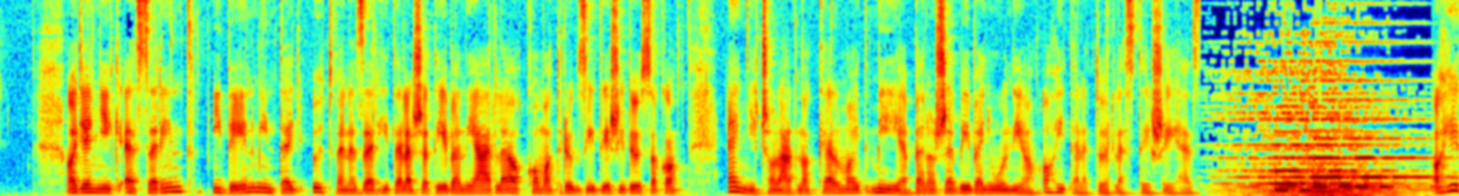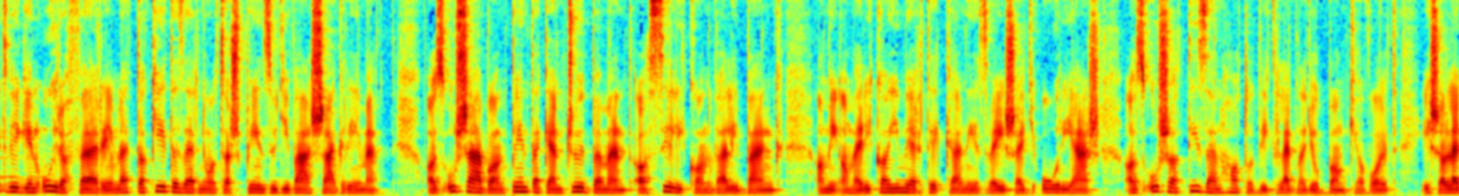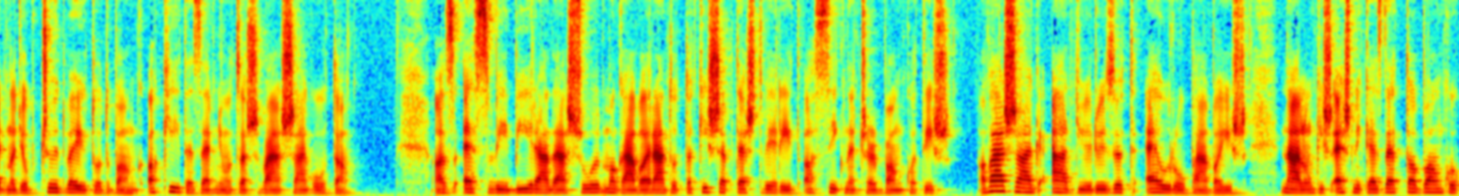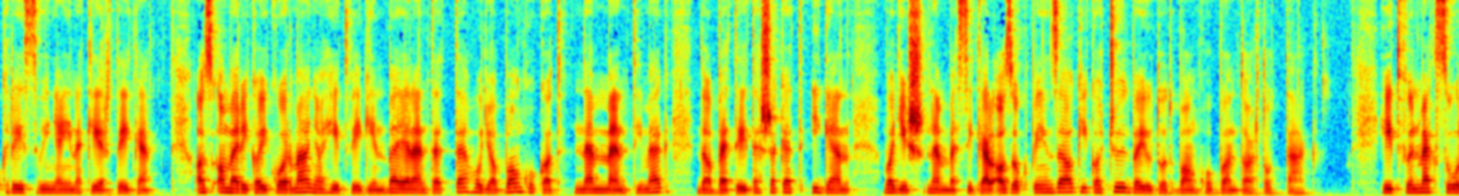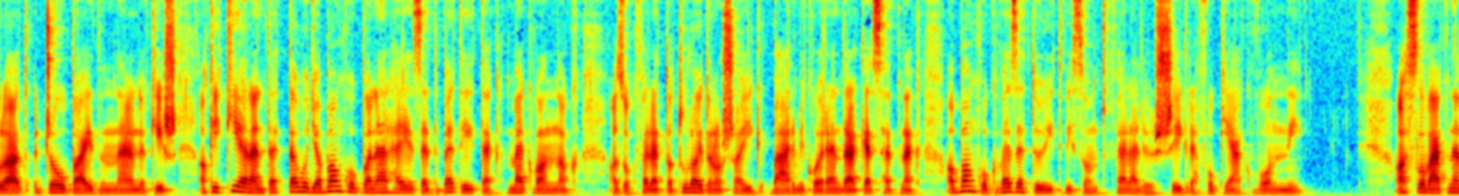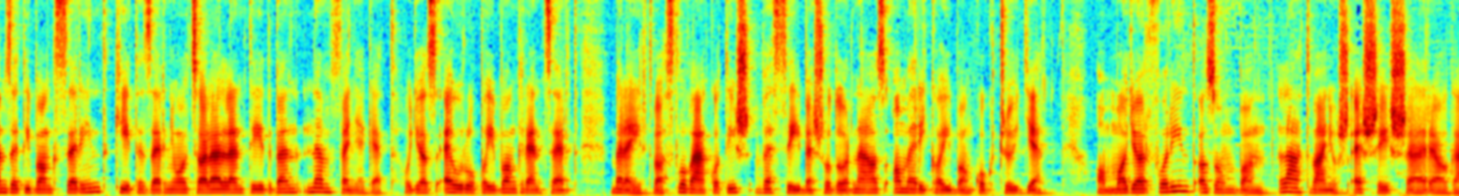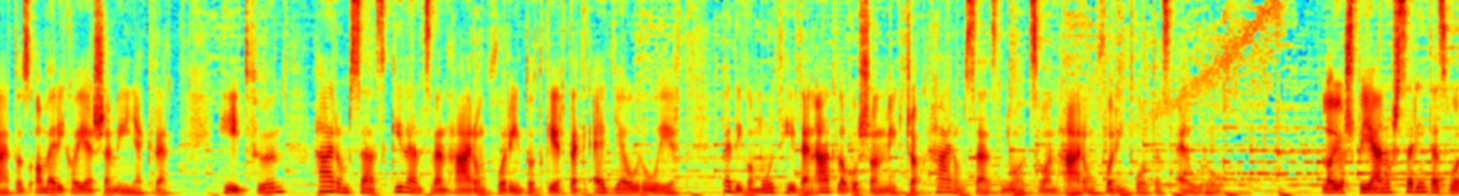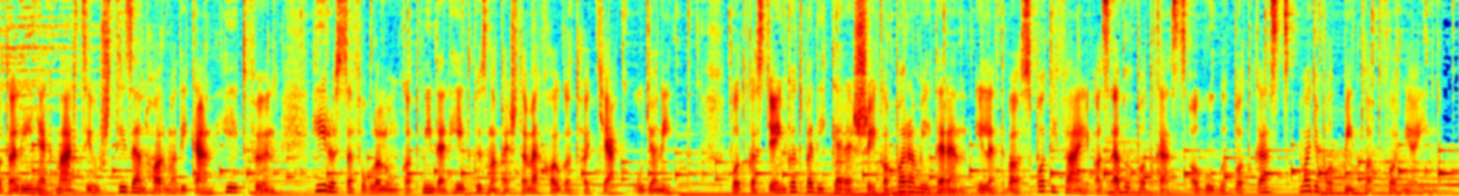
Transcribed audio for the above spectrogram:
A gyennyik ez szerint idén mintegy 50 ezer hitel esetében jár le a kamatrögzítés időszaka. Ennyi családnak kell majd mélyebben a zsebébe nyúlnia a hitele törlesztéséhez. A hétvégén újra felrém lett a 2008-as pénzügyi válság réme. Az USA-ban pénteken csődbe ment a Silicon Valley Bank, ami amerikai mértékkel nézve is egy óriás, az USA 16. legnagyobb bankja volt, és a legnagyobb csődbe jutott bank a 2008-as válság óta. Az SVB ráadásul magával rántotta kisebb testvérét, a Signature bankot is. A válság átgyűrűzött Európába is. Nálunk is esni kezdett a bankok részvényeinek értéke. Az amerikai kormány a hétvégén bejelentette, hogy a bankokat nem menti meg, de a betéteseket igen, vagyis nem veszik el azok pénze, akik a csődbe jutott bankokban tartották. Hétfőn megszólalt Joe Biden elnök is, aki kijelentette, hogy a bankokban elhelyezett betétek megvannak, azok felett a tulajdonosaik bármikor rendelkezhetnek, a bankok vezetőit viszont felelősségre fogják vonni. A szlovák nemzeti bank szerint 2008-al ellentétben nem fenyeget, hogy az európai bankrendszert, beleírtva a szlovákot is, veszélybe sodorná az amerikai bankok csődje. A magyar forint azonban látványos eséssel reagált az amerikai eseményekre. Hétfőn 393 forintot kértek 1 euróért, pedig a múlt héten átlagosan még csak 383 forint volt az euró. Lajos P. Szerint ez volt a lényeg március 13-án, hétfőn. Hírösszefoglalónkat minden hétköznap este meghallgathatják ugyanitt. Podcastjainkat pedig keressék a Paraméteren, illetve a Spotify, az Apple Podcasts, a Google Podcasts vagy a Podbean platformjain.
